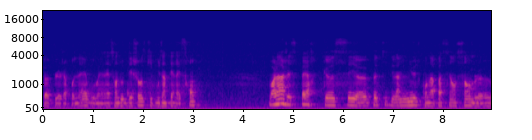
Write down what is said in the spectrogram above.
peuple japonais. Vous verrez sans doute des choses qui vous intéresseront. Voilà, j'espère que ces euh, petites 20 minutes qu'on a passées ensemble euh,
